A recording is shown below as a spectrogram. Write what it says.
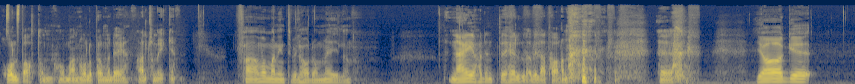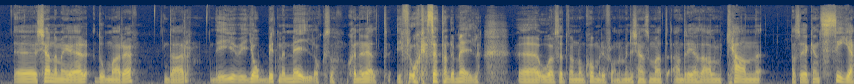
hållbart om, om man håller på med det allt för mycket. Fan vad man inte vill ha de mejlen. Nej, jag hade inte heller velat ha dem. Eh. jag eh, känner med er domare där. Det är ju jobbigt med mejl också, generellt ifrågasättande mejl. Eh, oavsett vem de kommer ifrån. Men det känns som att Andreas Alm kan Alltså jag kan se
